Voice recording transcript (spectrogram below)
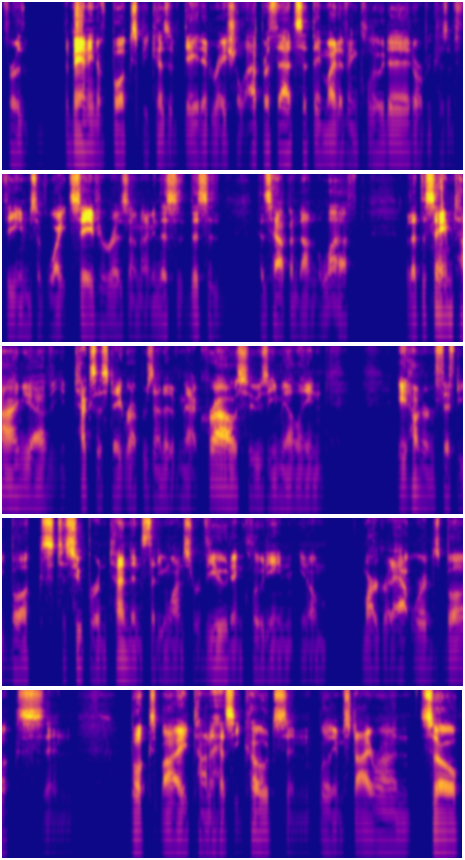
for the banning of books because of dated racial epithets that they might have included or because of themes of white saviorism. I mean, this is this is, has happened on the left. But at the same time, you have Texas State Representative Matt Krause, who's emailing 850 books to superintendents that he wants reviewed, including, you know, Margaret Atwood's books and books by Ta-Nehisi Coates and William Styron. So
